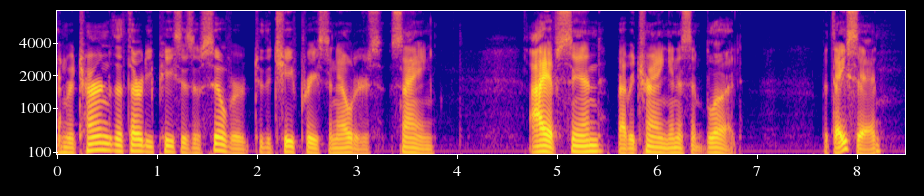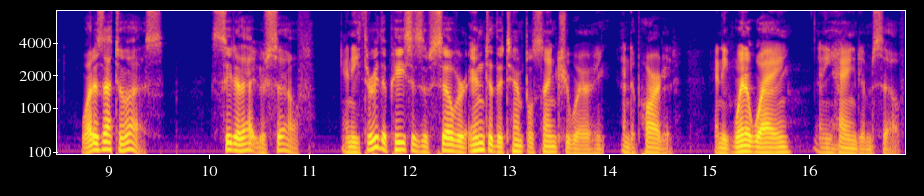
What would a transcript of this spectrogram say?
and returned the thirty pieces of silver to the chief priests and elders, saying, I have sinned by betraying innocent blood. But they said, What is that to us? See to that yourself. And he threw the pieces of silver into the temple sanctuary, and departed. And he went away, and he hanged himself.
